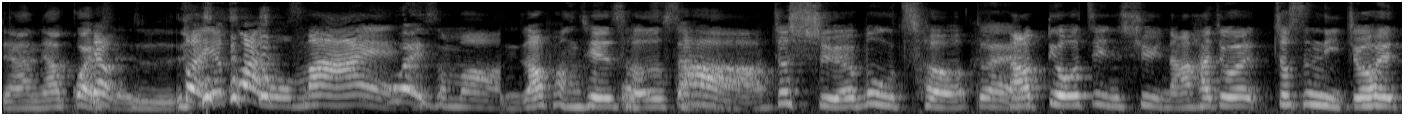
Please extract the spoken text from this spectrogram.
怎样？你要怪谁是不是？对，要怪我妈哎、为什么你？知道螃蟹车是啥？就学步车，对然后丢进去，然后它就会，就是你就会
